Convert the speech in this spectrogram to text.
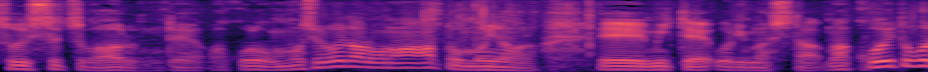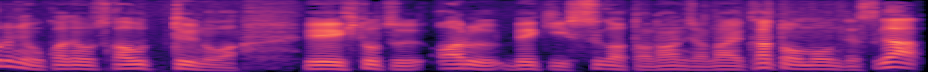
そういう施設があるんであこれ面白いだろうなと思いながら、えー、見ておりました、まあ、こういうところにお金を使うっていうのは、えー、一つあるべき姿なんじゃないかと思うんですが、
